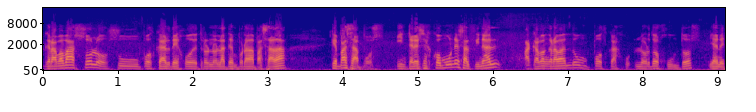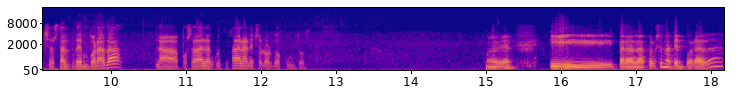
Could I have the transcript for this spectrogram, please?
grababa solo su podcast de Juego de Tronos la temporada pasada ¿qué pasa? pues intereses comunes al final acaban grabando un podcast los dos juntos y han hecho esta temporada la posada de la encrucijada la han hecho los dos juntos. Muy bien. Y para la próxima temporada,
